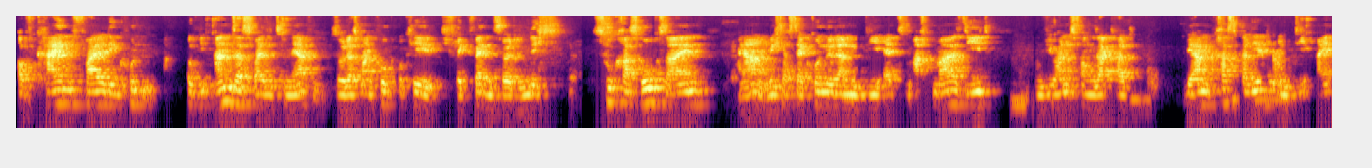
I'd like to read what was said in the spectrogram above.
auf keinen Fall den Kunden irgendwie ansatzweise zu nerven, so dass man guckt, okay, die Frequenz sollte nicht zu krass hoch sein, keine Ahnung, nicht, dass der Kunde dann die Ad zum achten Mal sieht und wie Johannes vorhin gesagt hat, wir haben krass skaliert und die ein,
